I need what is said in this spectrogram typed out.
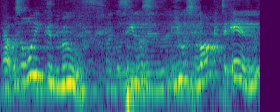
That was all he could move. So he was he was locked in.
